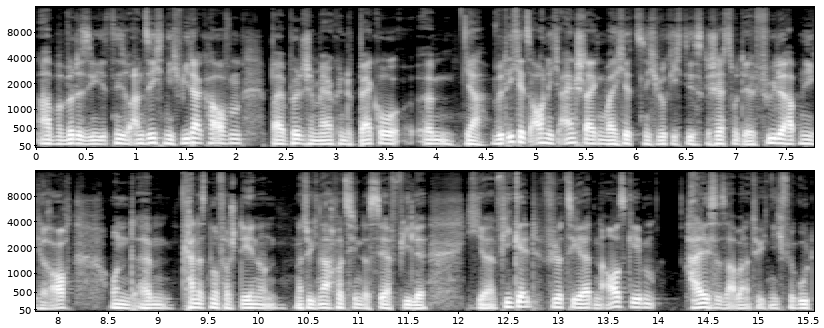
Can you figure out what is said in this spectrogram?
aber würde sie jetzt nicht so an sich nicht wieder kaufen. Bei British American Tobacco, ähm, ja, würde ich jetzt auch nicht einsteigen, weil ich jetzt nicht wirklich dieses Geschäftsmodell fühle, habe nie geraucht und ähm, kann es nur verstehen und natürlich nachvollziehen, dass sehr viele hier viel Geld für Zigaretten ausgeben. Heißt es aber natürlich nicht für gut.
